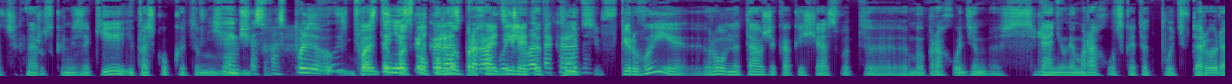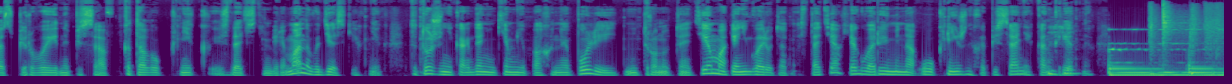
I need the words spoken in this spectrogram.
вышедших на русском языке, и поскольку это... Я им сейчас воспользовалась По- просто это несколько поскольку раз мы проходили работе, этот так рада. путь впервые, ровно так же, как и сейчас, вот э, мы проходим с Леонилой Мараховской этот путь второй раз впервые, написав каталог книг издательства Береманова, детских книг. Это тоже никогда никем не паханное поле и нетронутая тема. Я не говорю там о статьях, я говорю именно о книжных описаниях конкретных. В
